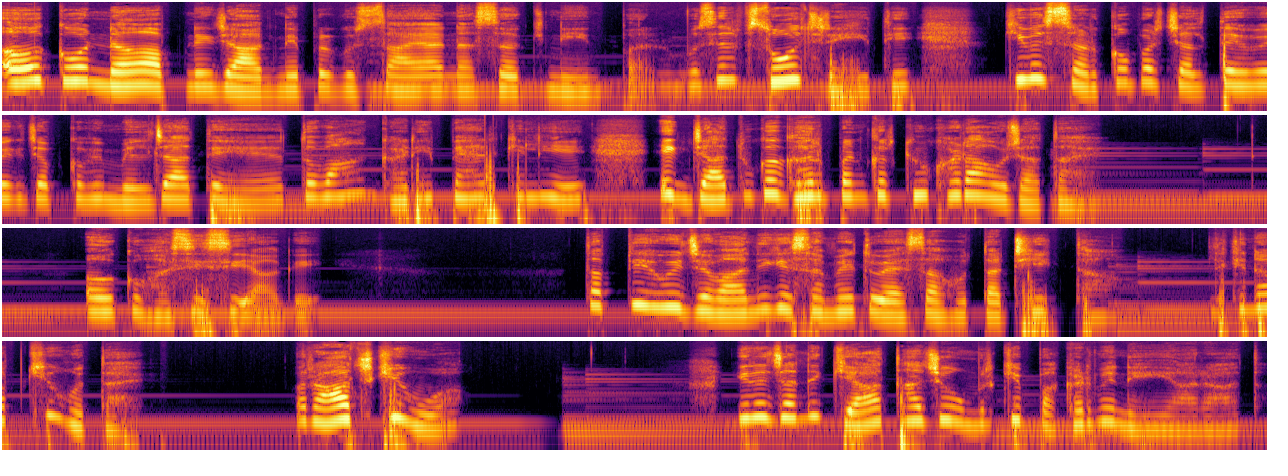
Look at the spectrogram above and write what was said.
अ को न अपने जागने पर गुस्सा आया, न स की नींद पर। वो सिर्फ़ सोच रही थी कि वे सड़कों पर चलते हुए जब कभी मिल जाते हैं तो वहाँ घड़ी पैर के लिए एक जादू का घर बनकर क्यों खड़ा हो जाता है? अ को हँसी सी आ गई। तपती हुई जवानी के समय तो ऐसा होता ठीक था, लेकिन अब क्यों होता है? और आज क्यों हुआ? ये न जाने क्या था जो उम्र की पकड़ में नहीं आ रहा था।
